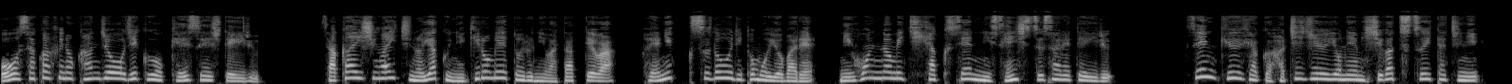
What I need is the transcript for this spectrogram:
大阪府の環状軸を形成している。堺市街地の約 2km にわたっては、フェニックス通りとも呼ばれ、日本の道100選に選出されている。1984年4月1日に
